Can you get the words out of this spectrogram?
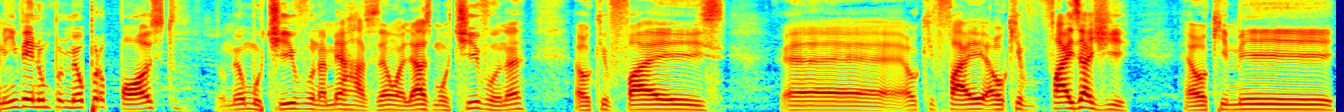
mim vem no meu propósito, no meu motivo, na minha razão, aliás, motivo, né? É o que faz é, é, o que faz é o que faz agir. É o que me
